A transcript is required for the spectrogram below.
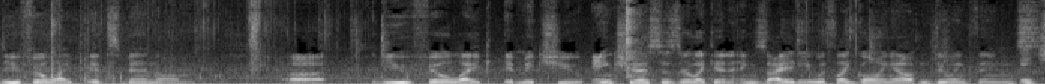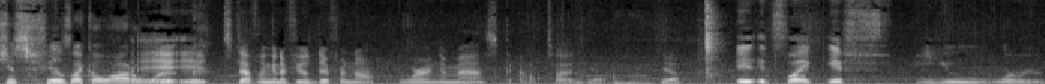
Do you feel like it's been um uh do you feel like it makes you anxious? Is there like an anxiety with like going out and doing things? It just feels like a lot of work. it, it's definitely going to feel different not wearing a mask outside. yeah. Yeah. It, it's like if you were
